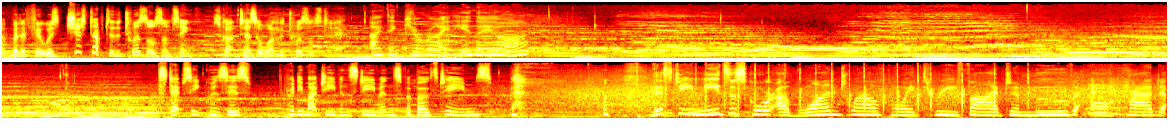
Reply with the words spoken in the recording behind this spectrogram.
Uh, but if it was just up to the Twizzles, I'm saying Scott and Tessa won the Twizzles today. I think you're right. Here they are. Step sequences pretty much even Stevens for both teams. This team needs a score of 112.35 to move ahead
